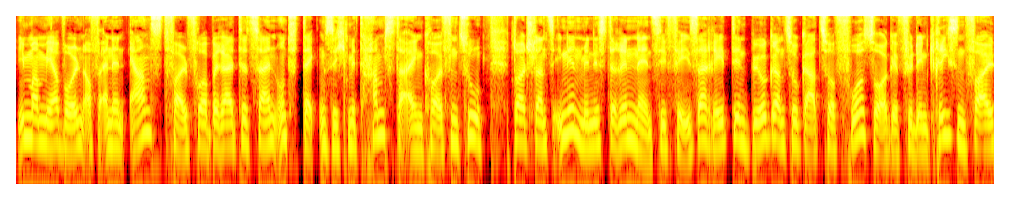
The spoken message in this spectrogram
Immer mehr wollen auf einen Ernstfall vorbereitet sein und decken sich mit Hamstereinkäufen zu. Deutschlands Innenministerin Nancy Faeser rät den Bürgern sogar zur Vorsorge für den Krisenfall.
